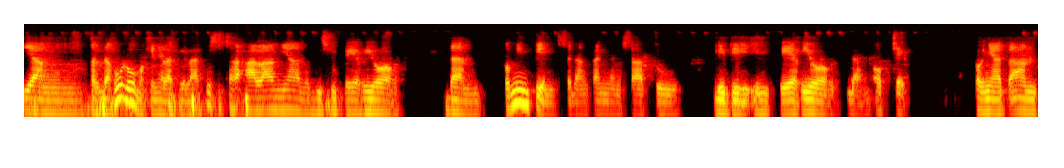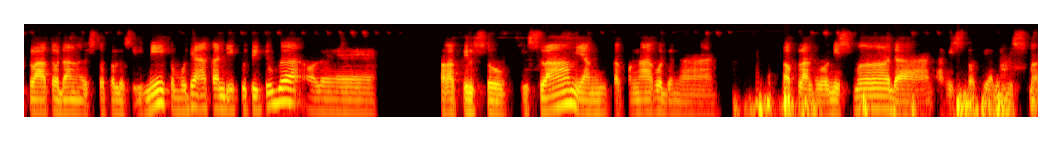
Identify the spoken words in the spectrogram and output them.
yang terdahulu maksudnya laki-laki secara alamnya lebih superior dan pemimpin sedangkan yang satu lebih inferior dan objek. Pernyataan Plato dan Aristoteles ini kemudian akan diikuti juga oleh para filsuf Islam yang terpengaruh dengan Platonisme dan Aristotelianisme.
